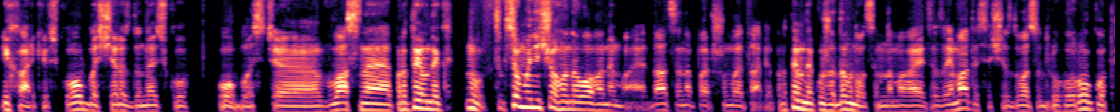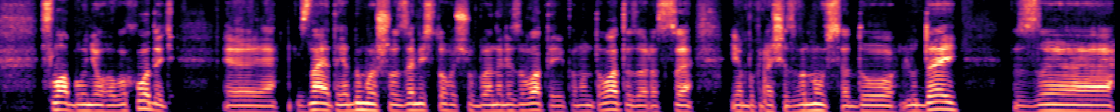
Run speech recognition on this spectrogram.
і Харківську область через Донецьку область. Е, Власне, противник, ну в цьому нічого нового немає. Да, це на першому етапі. Противник уже давно цим намагається займатися ще з 22-го року. Слабо у нього виходить. Е, знаєте, я думаю, що замість того, щоб аналізувати і коментувати зараз це, я би краще звернувся до людей з е,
